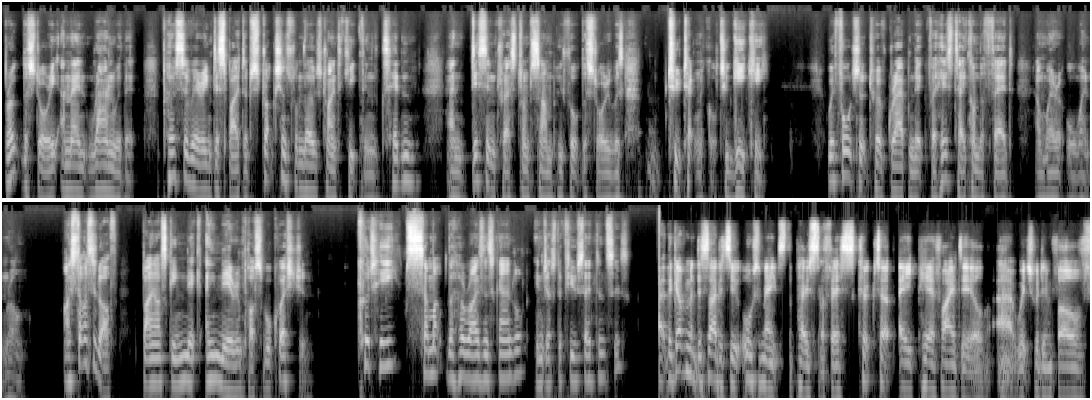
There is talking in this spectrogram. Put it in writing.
broke the story and then ran with it, persevering despite obstructions from those trying to keep things hidden and disinterest from some who thought the story was too technical, too geeky. We're fortunate to have grabbed Nick for his take on the Fed and where it all went wrong. I started off by asking Nick a near impossible question. Could he sum up the Horizon scandal in just a few sentences? Uh, the government decided to automate the post office, cooked up a PFI deal, uh, which would involve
